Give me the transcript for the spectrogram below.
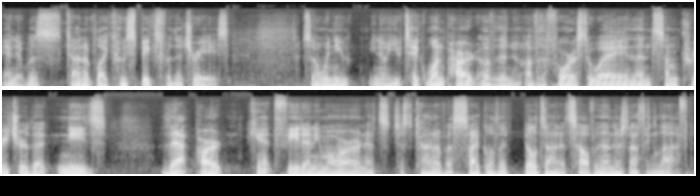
and it was kind of like who speaks for the trees. So when you you know you take one part of the of the forest away, and then some creature that needs that part can't feed anymore, and it's just kind of a cycle that builds on itself, and then there's nothing left.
